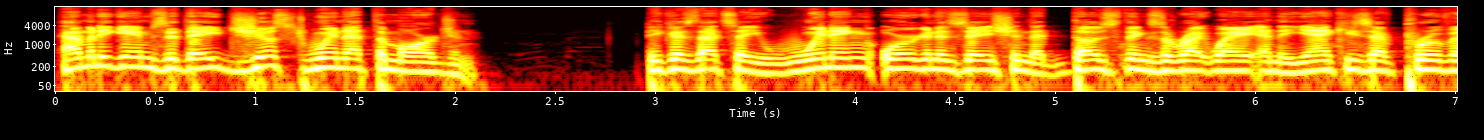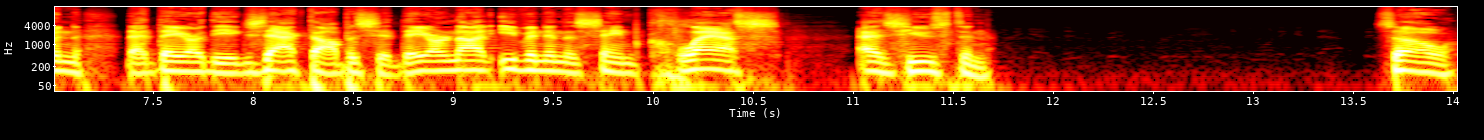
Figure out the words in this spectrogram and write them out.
How many games did they just win at the margin? Because that's a winning organization that does things the right way, and the Yankees have proven that they are the exact opposite. They are not even in the same class as Houston. So,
